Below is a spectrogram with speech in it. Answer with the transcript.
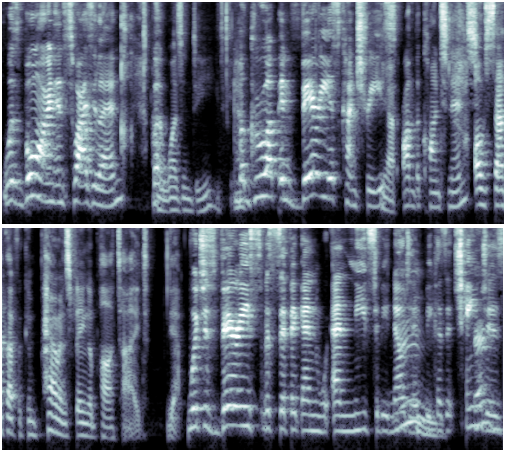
was born in Swaziland, I but, was indeed. yeah. but grew up in various countries Yeah. on the continent, Of South African parents fleeing apartheid. Yeah. which is very specific and and needs to be noted Mm. because it changes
